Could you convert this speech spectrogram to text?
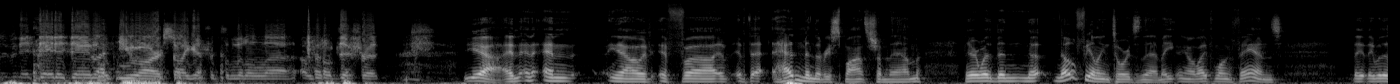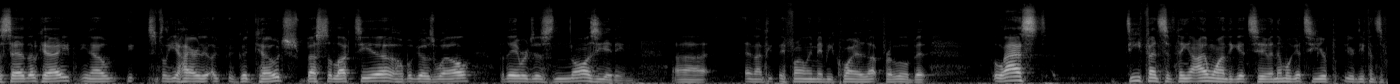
living it day to day like you are, so I guess it's a little uh, a little different. Yeah, and and, and you know if if, uh, if, that hadn't been the response from them, there would have been no, no feeling towards them. You know, lifelong fans. They, they would have said, okay, you know, seems like you hired a, a good coach. Best of luck to you. I hope it goes well. But they were just nauseating. Uh, and I think they finally maybe quieted up for a little bit. Last defensive thing I wanted to get to, and then we'll get to your your defensive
